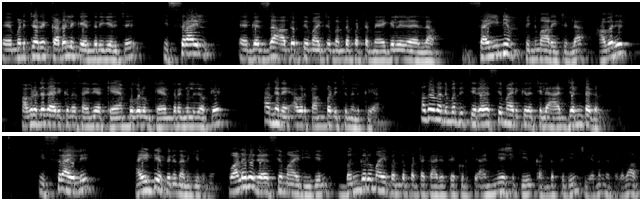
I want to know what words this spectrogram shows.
മെഡിറ്ററി കടൽ കേന്ദ്രീകരിച്ച് ഇസ്രായേൽ ഗസ അതിർത്തിയുമായിട്ട് ബന്ധപ്പെട്ട മേഖലകളിലെല്ലാം സൈന്യം പിന്മാറിയിട്ടില്ല. അവർ അവരുടേതായിരിക്കുന്ന സൈനിക ക്യാമ്പുകളും കേന്ദ്രങ്ങളിലൊക്കെ അങ്ങനെ അവർ തമ്പടിച്ച് നിൽക്കുകയാണ്. അതോടനുബന്ധിച്ച് രഹസ്യമായിരിക്കുന്ന ചില അജണ്ടകൾ ഇസ്രായേൽ ഐ ഡി എഫിന് നൽകിയിരുന്നു. വളരെ രഹസ്യമായ രീതിയിൽ ബങ്കറുമായി ബന്ധപ്പെട്ട കാര്യത്തെക്കുറിച്ച് അന്വേഷിക്കുകയും കണ്ടെത്തുകയും ചെയ്യണം എന്നുള്ളതാണ്.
